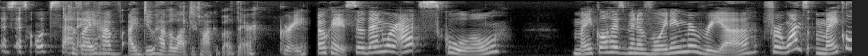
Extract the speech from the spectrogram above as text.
It's so upset. Because I have I do have a lot to talk about there. Great. Okay, so then we're at school. Michael has been avoiding Maria. For once, Michael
